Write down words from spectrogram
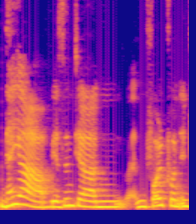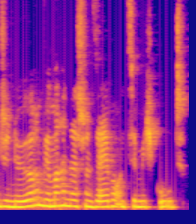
naja, wir sind ja ein, ein, Volk von Ingenieuren, wir machen das schon selber und ziemlich gut.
